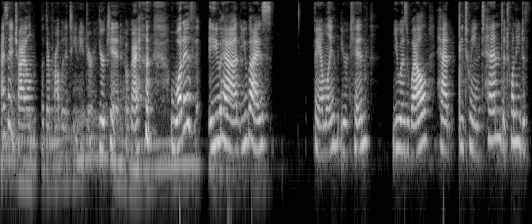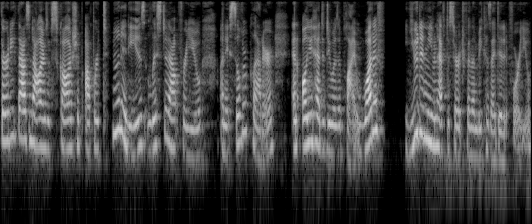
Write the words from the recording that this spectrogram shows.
I say child, but they're probably a teenager. Your kid, okay? what if you had, you guys, family, your kid, you as well had between ten to twenty to thirty thousand dollars of scholarship opportunities listed out for you on a silver platter, and all you had to do was apply. What if you didn't even have to search for them because I did it for you.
